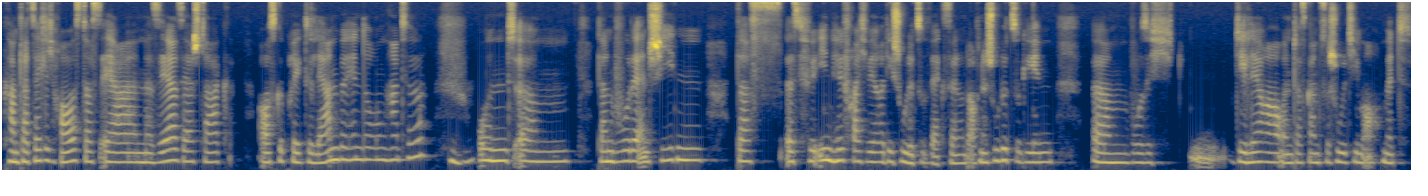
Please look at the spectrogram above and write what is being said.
kam tatsächlich raus, dass er eine sehr, sehr stark ausgeprägte Lernbehinderung hatte. Mhm. Und ähm, dann wurde entschieden, dass es für ihn hilfreich wäre, die Schule zu wechseln und auf eine Schule zu gehen, ähm, wo sich die Lehrer und das ganze Schulteam auch mit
